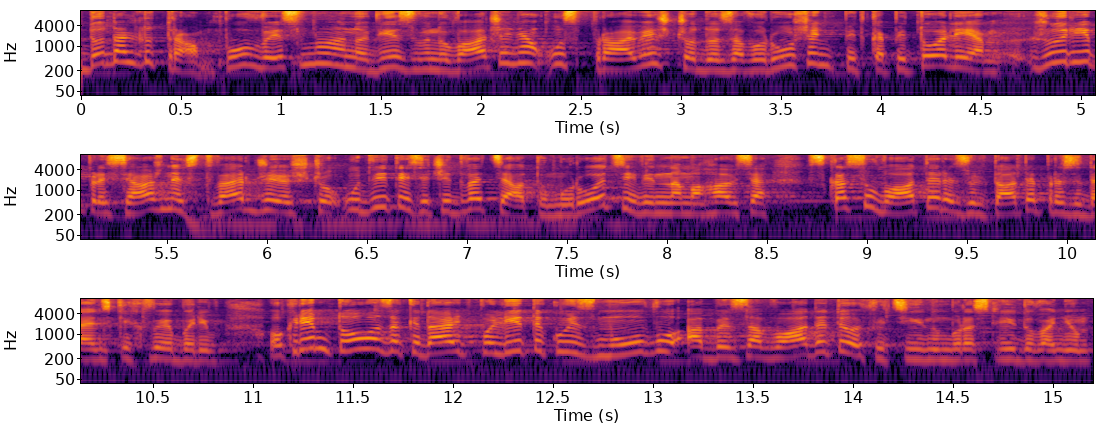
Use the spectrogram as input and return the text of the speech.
Дональду Трампу висунули нові звинувачення у справі щодо заворушень під Капітолієм. Журі присяжних стверджує, що у 2020 році він намагався скасувати результати президентських виборів. Окрім того, закидають політику і змову, аби завадити офіційному розслідуванню.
